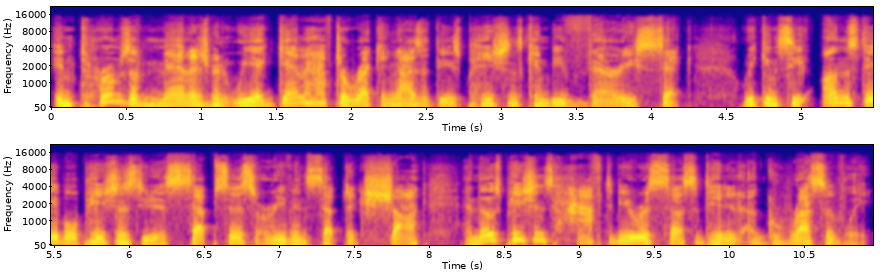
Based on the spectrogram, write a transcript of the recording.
In terms of management, we again have to recognize that these patients can be very sick. We can see unstable patients due to sepsis or even septic shock, and those patients have to be resuscitated aggressively.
